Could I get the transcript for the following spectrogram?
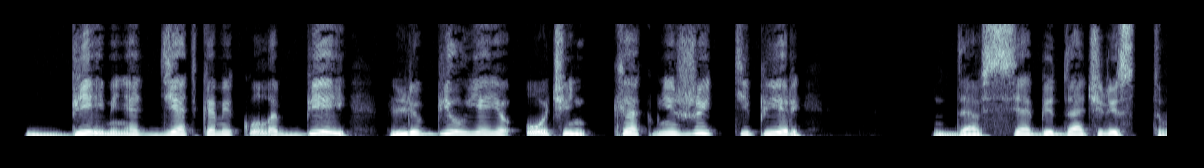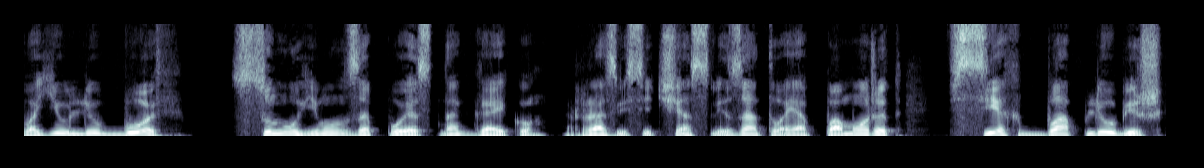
«Бей меня, дядька Микола, бей! Любил я ее очень! Как мне жить теперь?» «Да вся беда через твою любовь!» Сунул ему за пояс на гайку. «Разве сейчас слеза твоя поможет? Всех баб любишь!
